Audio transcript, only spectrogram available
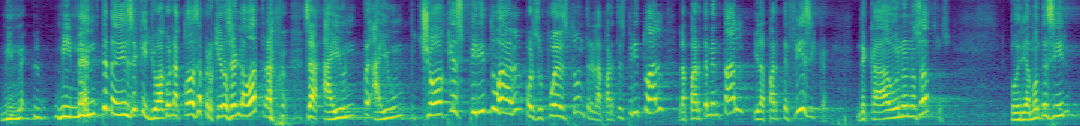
mi, mente me dice que yo hago una cosa, pero quiero hacer la otra. O sea, hay un, hay un choque espiritual, por supuesto, entre la parte espiritual, la parte mental y la parte física de cada uno de nosotros. Podríamos decir,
